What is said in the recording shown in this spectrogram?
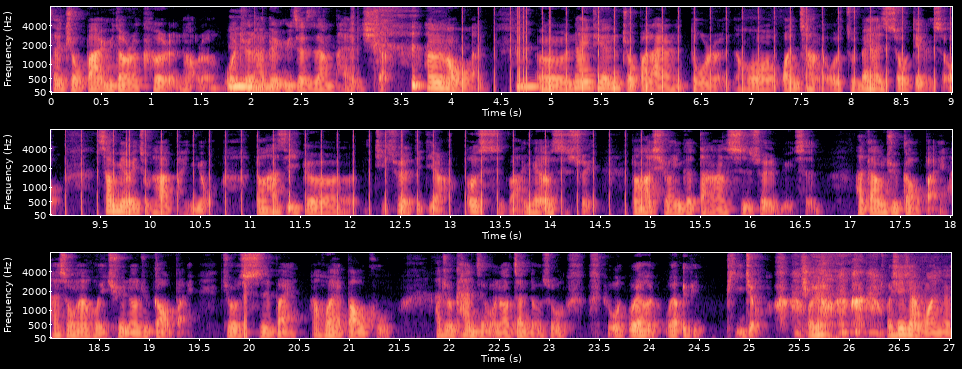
在酒吧遇到的客人好了，我觉得他跟余泽这张牌很像，他很好玩。呃，那一天酒吧来了很多人，然后晚场了，我准备开始收店的时候，上面有一组他的朋友，然后他是一个几岁的弟弟啊，二十吧，应该二十岁，然后他喜欢一个大他四岁的女生，他刚刚去告白，他送她回去，然后去告白，就失败，他回来爆哭，他就看着我，然后颤抖说：“我我要我要一瓶啤酒。”我就 我心想完了，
